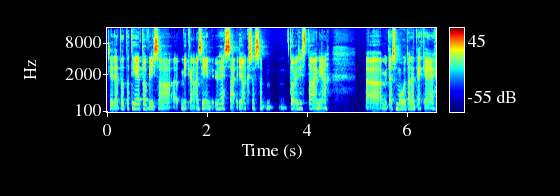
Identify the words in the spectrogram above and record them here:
sitä tota tietovisaa, mikä on siinä yhdessä jaksossa toisistaan ja öö, mitäs muuta ne tekee,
